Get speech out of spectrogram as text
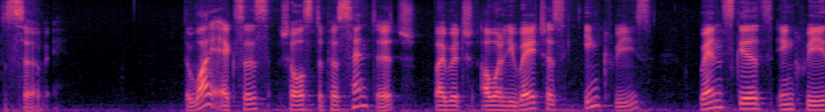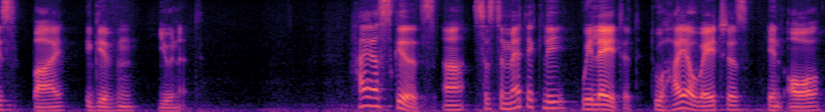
the survey. The y-axis shows the percentage by which hourly wages increase when skills increase by a given unit. Higher skills are systematically related to higher wages in all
